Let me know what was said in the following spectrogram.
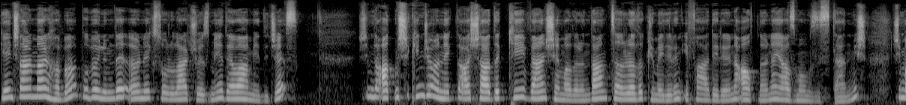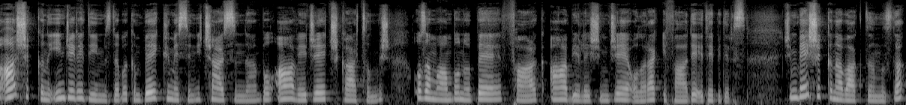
Gençler merhaba. Bu bölümde örnek sorular çözmeye devam edeceğiz. Şimdi 62. örnekte aşağıdaki Venn şemalarından taralı kümelerin ifadelerini altlarına yazmamız istenmiş. Şimdi A şıkkını incelediğimizde bakın B kümesinin içerisinden bu A ve C çıkartılmış. O zaman bunu B fark A birleşim C olarak ifade edebiliriz. Şimdi B şıkkına baktığımızda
